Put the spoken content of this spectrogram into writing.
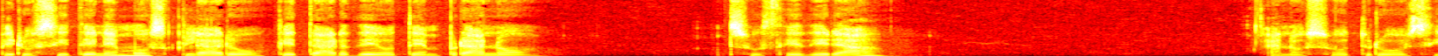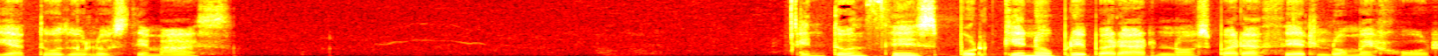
Pero si tenemos claro que tarde o temprano sucederá a nosotros y a todos los demás, entonces, ¿por qué no prepararnos para hacerlo mejor?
